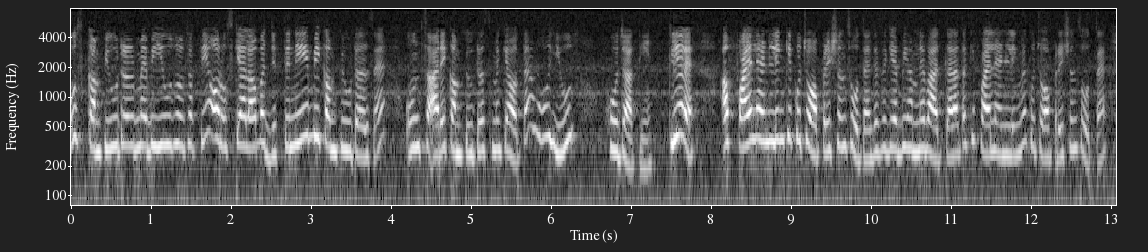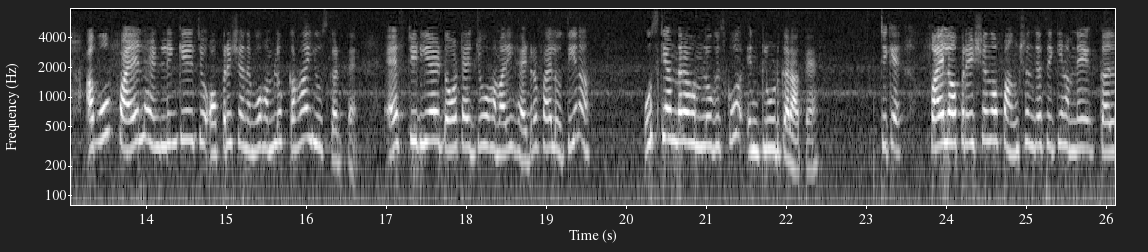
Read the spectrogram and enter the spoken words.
उस कंप्यूटर में भी यूज़ हो सकती हैं और उसके अलावा जितने भी कंप्यूटर्स हैं, उन सारे कंप्यूटर्स में क्या होता है, वो यूज़ हो जाती हैं। क्लियर है? अब फ़ाइल हैंडलिंग के कुछ ऑपरेशंस होते हैं। जैसे कि अभी हमने बात करा था कि फ़ाइल हैंडलिंग में कुछ ऑपरेशन होते हैं। अब वो फ़ाइल हैंडलिंग के जो ऑपरेशन है, वो हम लोग कहाँ यूज़ करते हैं? S T D I dot H जो हमारी हेडर फ़ाइल होती है ना, उसके अंदर हम लोग इसको इंक्लूड कराते हैं। ठीक है? फ़ाइल ऑपरेशन और फ़ंक्शन जैसे कि हमने कल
